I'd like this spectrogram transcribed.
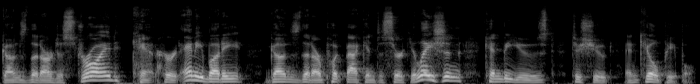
Guns that are destroyed can't hurt anybody. Guns that are put back into circulation can be used to shoot and kill people.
